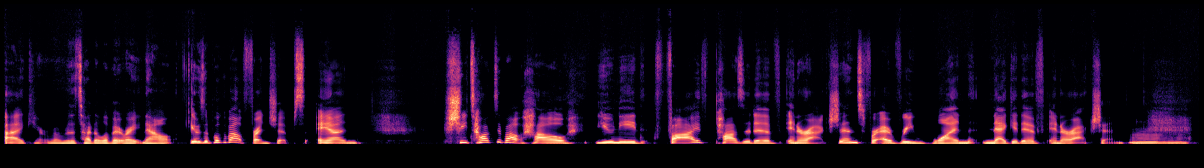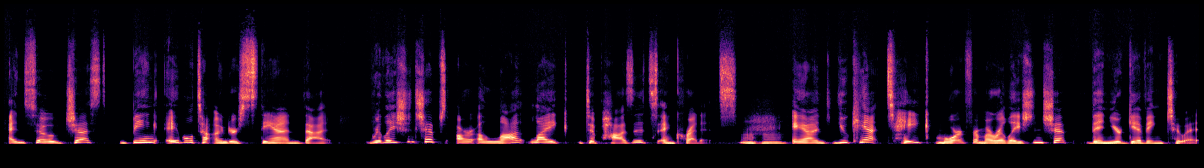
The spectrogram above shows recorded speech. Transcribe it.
I can't remember the title of it right now. It was a book about friendships. And she talked about how you need five positive interactions for every one negative interaction. Mm. And so just being able to understand that relationships are a lot like deposits and credits. Mm-hmm. And you can't take more from a relationship than you're giving to it.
